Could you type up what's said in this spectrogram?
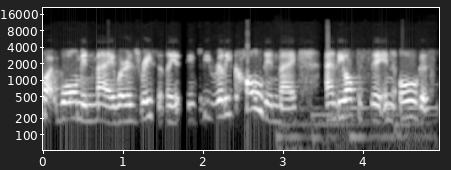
quite warm in May, whereas recently it seems to be really cold in May, and the opposite in August.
